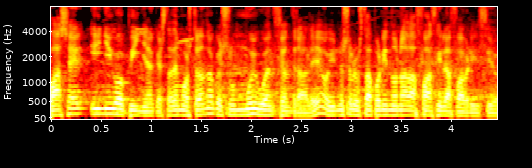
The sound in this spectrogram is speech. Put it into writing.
Va a ser Íñigo Piña, que está demostrando que es un muy buen central. ¿eh? Hoy no se lo está poniendo nada fácil a Fabricio.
